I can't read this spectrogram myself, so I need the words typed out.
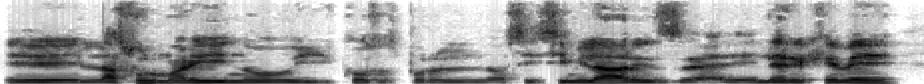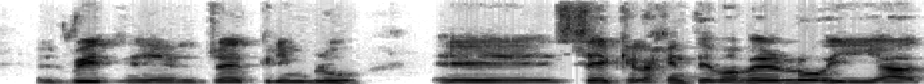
eh, el azul marino y cosas por el, así similares, el RGB, el red, el red green, blue, eh, sé que la gente va a verlo y ya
